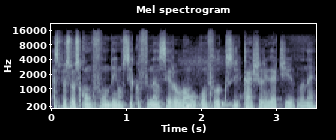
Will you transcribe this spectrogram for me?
as pessoas confundem um ciclo financeiro longo com fluxo de caixa negativo, né?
